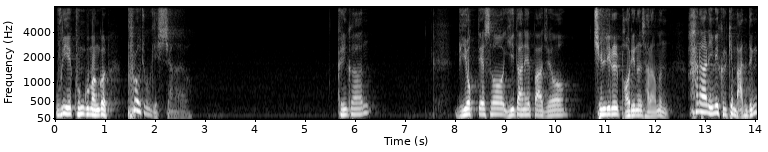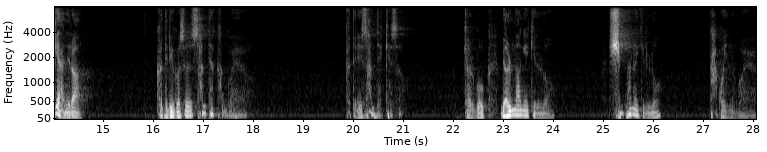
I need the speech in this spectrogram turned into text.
우리의 궁금한 걸 풀어주고 계시잖아요. 그러니까 미혹돼서 이단에 빠져 진리를 버리는 사람은 하나님이 그렇게 만든 게 아니라 그들이 그것을 선택한 거예요. 그들이 선택해서 결국 멸망의 길로 심판의 길로 가고 있는 거예요.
